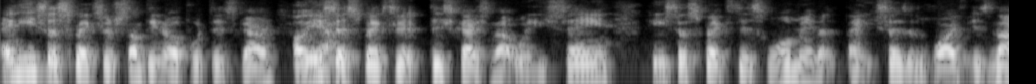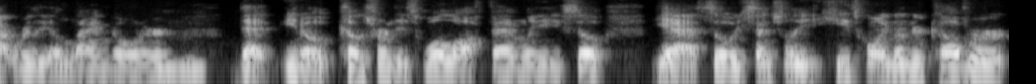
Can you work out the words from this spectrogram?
And he suspects there's something up with this guy. oh yeah. He suspects that this guy's not what he's saying. He suspects this woman that he says his wife is not really a landowner Mhm. that you know comes from this well-off family. So yeah, so essentially he's going undercover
